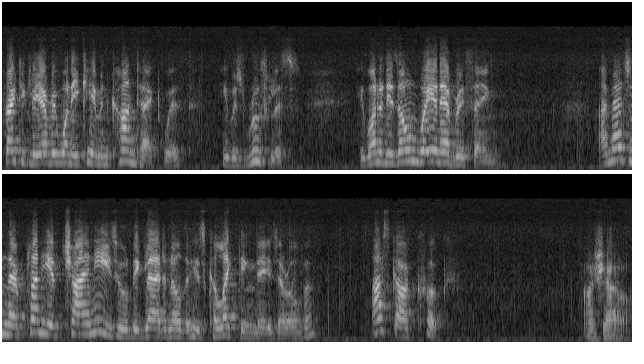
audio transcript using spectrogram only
Practically everyone he came in contact with. He was ruthless. He wanted his own way in everything. I imagine there are plenty of Chinese who will be glad to know that his collecting days are over. Ask our cook. I shall.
